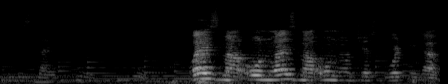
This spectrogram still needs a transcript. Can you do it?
in this life? Who? Who? Why is my own? Why is my own not just working out?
